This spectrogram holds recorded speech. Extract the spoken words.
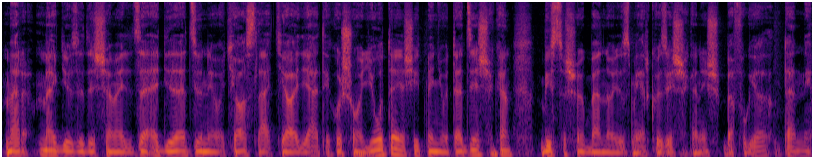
mert meggyőződésem egy, egy edzőnél, hogyha azt látja egy játékoson, hogy jó teljesítmény nyújt edzéseken, biztos vagyok benne, hogy az mérkőzéseken is be fogja tenni.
